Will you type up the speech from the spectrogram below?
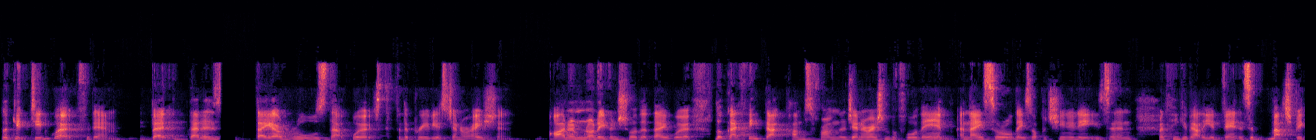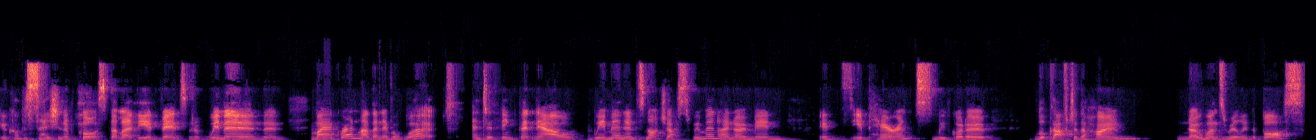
look, it did work for them. But that is, they are rules that worked for the previous generation. I'm not even sure that they were. Look, I think that comes from the generation before them and they saw all these opportunities. And I think about the advance, it's a much bigger conversation, of course, but like the advancement of women. And my grandmother never worked. And to think that now women, and it's not just women, I know men, it's your parents, we've got to look after the home. No one's really the boss.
